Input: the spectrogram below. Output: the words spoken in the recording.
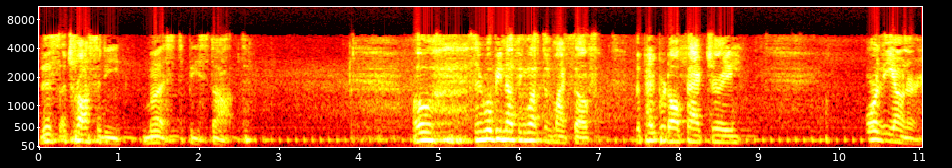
This atrocity must be stopped. Oh, there will be nothing left of myself, the paper doll factory, or the owner,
